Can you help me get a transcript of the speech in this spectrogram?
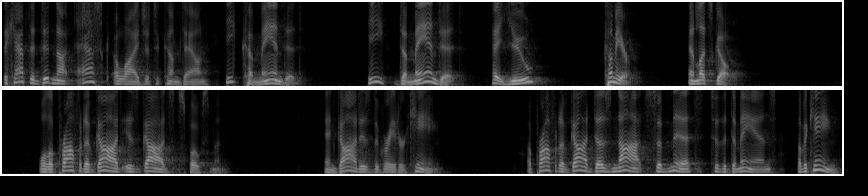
the captain did not ask Elijah to come down, he commanded. He demanded, hey, you, come here and let's go. Well, the prophet of God is God's spokesman, and God is the greater king. A prophet of God does not submit to the demands of a king.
